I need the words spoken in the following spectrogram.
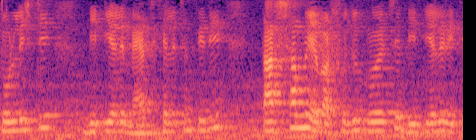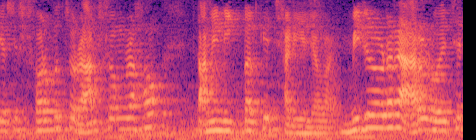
চল্লিশটি বিপিএল এ ম্যাচ খেলেছেন তিনি। তার সামনে এবার সুযোগ রয়েছে বিপিএল এর ইতিহাসে সর্বোচ্চ রান সংগ্রাহক তামিম ইকবালকে ছাড়িয়ে যাওয়ার। মিডল অর্ডারে আরও রয়েছেন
